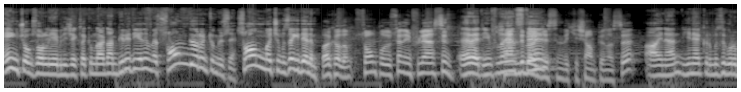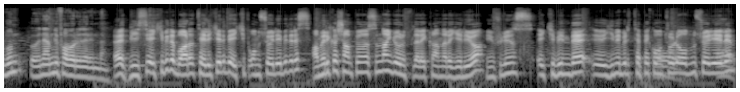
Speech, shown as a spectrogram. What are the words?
en çok zorlayabilecek takımlardan biri diyelim ve son görüntümüze, son maçımıza gidelim. Bakalım son pozisyon Influence'in Evet, kendi Influence'de bölgesindeki şampiyonası. Aynen yine kırmızı grubun önemli favorilerinden. Evet BC ekibi de bu arada tehlikeli bir ekip onu söyleyebiliriz. Amerika şampiyonasından görüntüler ekranlara geliyor. Influence ekibinde e, yine bir tepe kontrolü olduğunu söyleyelim.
